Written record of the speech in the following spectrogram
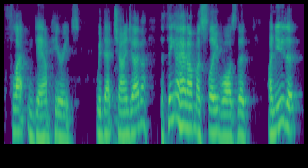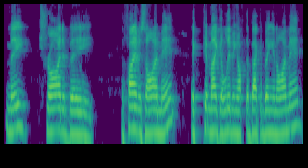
flat and down periods with that mm-hmm. changeover. The thing I had up my sleeve was that I knew that me trying to be the famous Iron Man that could make a living off the back of being an Iron Man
